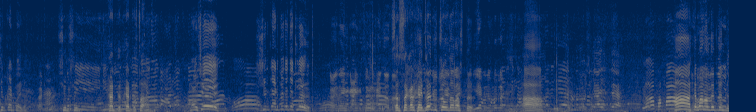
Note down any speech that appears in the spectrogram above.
शिर काढताय का? शिर शिर काढतात काढतात चा- मावशे! शिर काढते का त्यातलं? सर सकाळ खायचं चवदार असतं हा. हा ते बनवतात त्यांचं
